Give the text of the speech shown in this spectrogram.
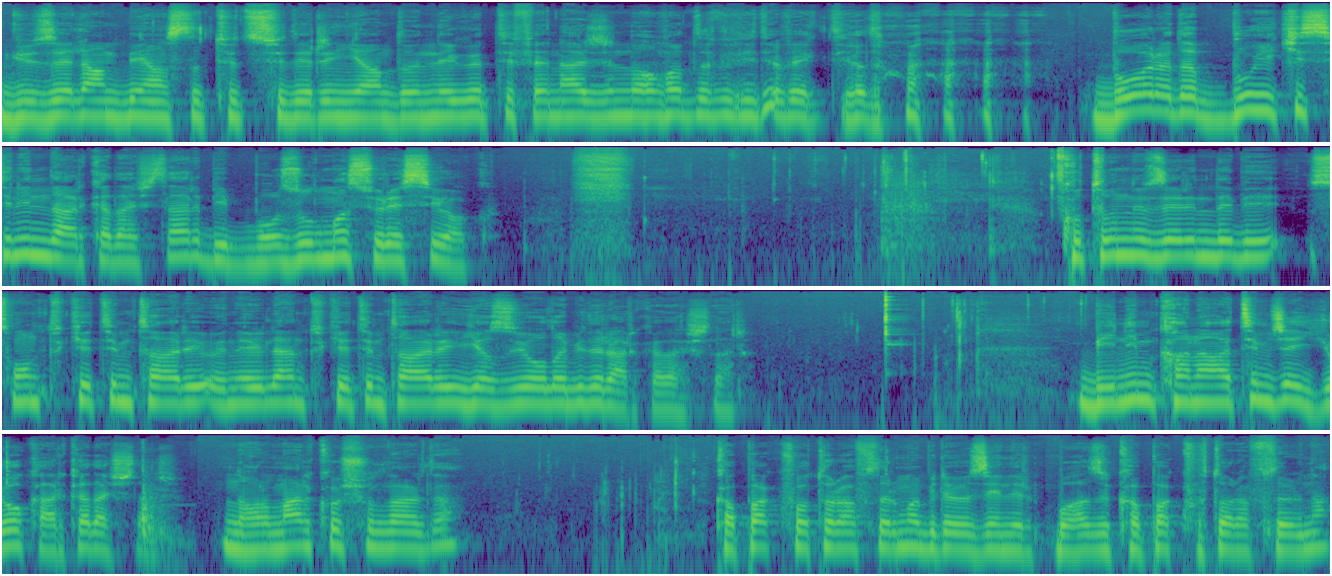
Güzel ambiyanslı tütsülerin yandığı, negatif enerjinin olmadığı bir video bekliyordum. bu arada bu ikisinin de arkadaşlar bir bozulma süresi yok. Kutunun üzerinde bir son tüketim tarihi, önerilen tüketim tarihi yazıyor olabilir arkadaşlar. Benim kanaatimce yok arkadaşlar. Normal koşullarda kapak fotoğraflarıma bile özenirim. Bazı kapak fotoğraflarına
